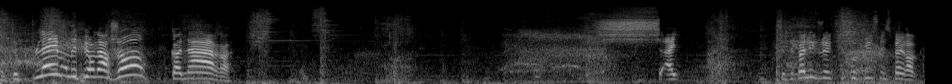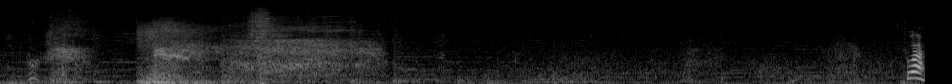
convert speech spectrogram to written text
On te plaît mon épée en argent Connard Chut, Aïe C'était pas lui que je voulais que focus mais c'est pas grave. Toi.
